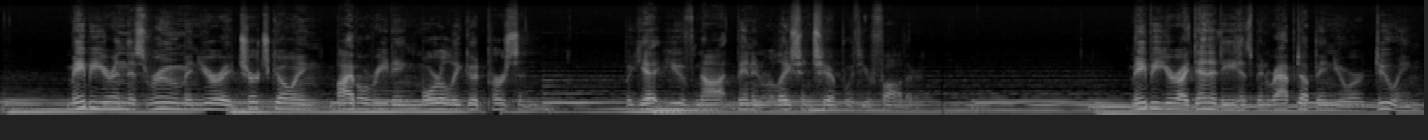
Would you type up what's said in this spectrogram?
Maybe you're in this room and you're a church going, Bible reading, morally good person, but yet you've not been in relationship with your Father. Maybe your identity has been wrapped up in your doing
